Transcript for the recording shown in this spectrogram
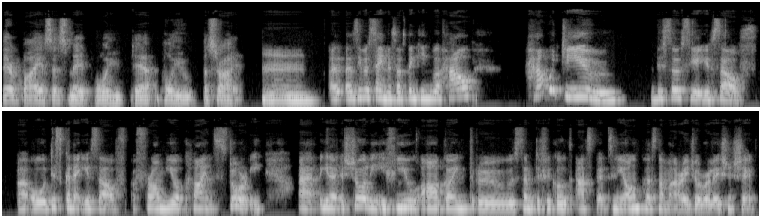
their biases may pull you down, pull you aside. Mm. As you were saying this, I was thinking, well, how how would you dissociate yourself uh, or disconnect yourself from your client's story. Uh, you know, surely if you mm-hmm. are going through some difficult aspects in your own personal marriage or relationship,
